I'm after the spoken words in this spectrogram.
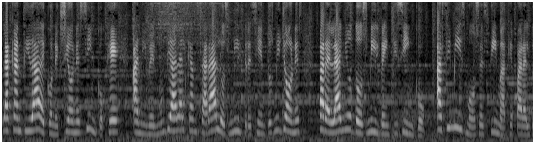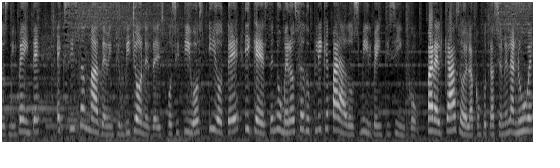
la cantidad de conexiones 5G a nivel mundial alcanzará los 1.300 millones para el año 2025. Asimismo, se estima que para el 2020 existan más de 21 billones de dispositivos IoT y que este número se duplique para 2025. Para el caso de la computación en la nube,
